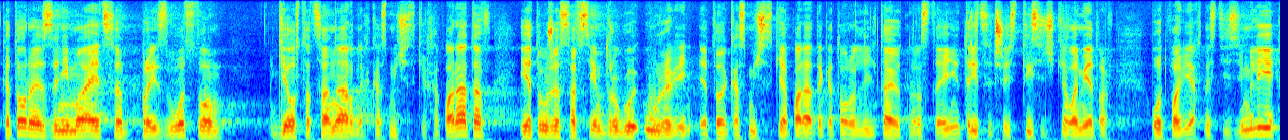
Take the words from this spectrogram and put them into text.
которая занимается производством геостационарных космических аппаратов. И это уже совсем другой уровень. Это космические аппараты, которые летают на расстоянии 36 тысяч километров от поверхности Земли.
